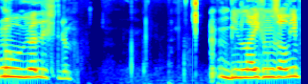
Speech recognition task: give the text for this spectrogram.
Oo yerleştiririm. Bin like'ınızı alayım.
